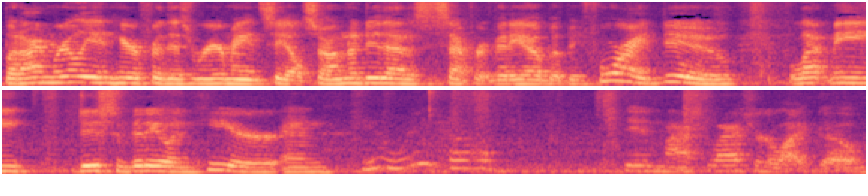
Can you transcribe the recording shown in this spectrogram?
but I'm really in here for this rear main seal, so I'm going to do that as a separate video. But before I do, let me do some video in here. And you know, where the hell did my flasher light go?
